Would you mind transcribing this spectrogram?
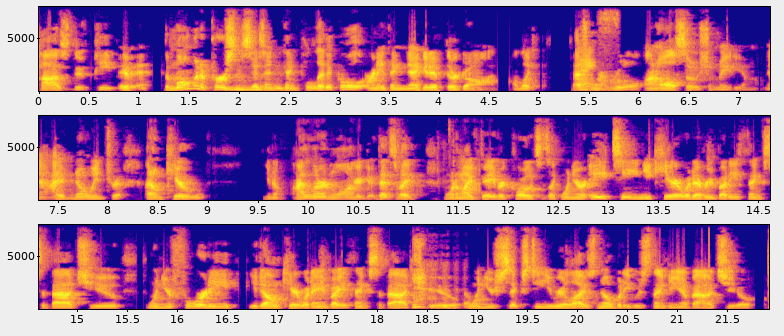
positive people. The moment a person Mhm. says anything political or anything negative, they're gone. I'm like, that's Nice. my rule on all social media. Now, I have no interest. I don't care. You know, I learned long ago. That's like one of my favorite quotes. Is like when you're 18, you care what everybody thinks about you. When you're 40, you don't care what anybody thinks about you. and when you're 60, you realize nobody was thinking about you.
